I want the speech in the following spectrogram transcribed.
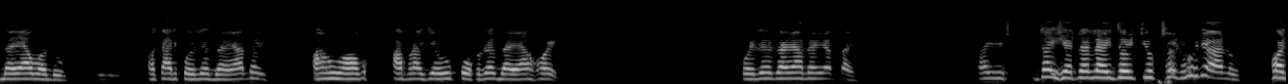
દયા વધુ અત્યારે કોઈને દયા નહીં. આવું આવ- આપણા જેવું કોકને દયા હોય. કોઈને દયા નહીં અત્યારે અહીં જઈશ એટલે લઈ જઈ ચૂપ થઈ સુઈ રહેવાનું. હોય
